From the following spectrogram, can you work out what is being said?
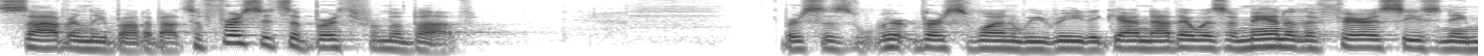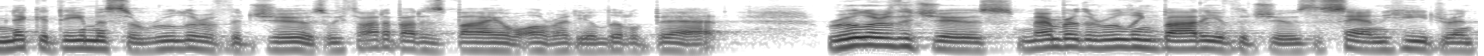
sovereignly brought about. So, first, it's a birth from above. Verses, verse 1, we read again Now there was a man of the Pharisees named Nicodemus, a ruler of the Jews. We thought about his bio already a little bit. Ruler of the Jews, member of the ruling body of the Jews, the Sanhedrin.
